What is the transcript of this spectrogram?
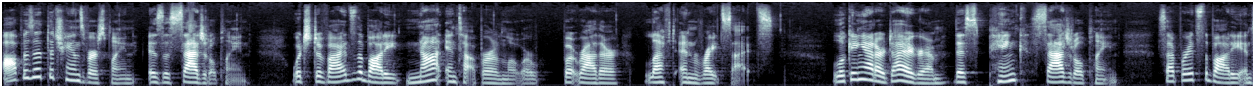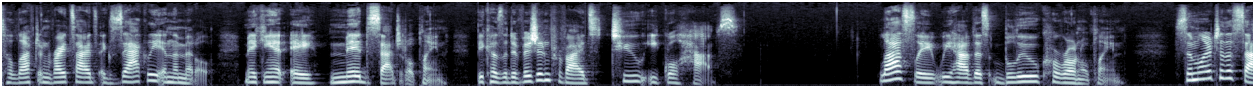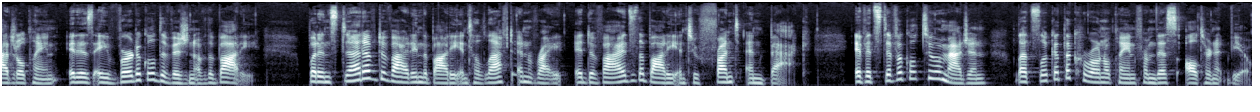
Opposite the transverse plane is the sagittal plane, which divides the body not into upper and lower, but rather left and right sides. Looking at our diagram, this pink sagittal plane separates the body into left and right sides exactly in the middle, making it a mid sagittal plane because the division provides two equal halves. Lastly, we have this blue coronal plane. Similar to the sagittal plane, it is a vertical division of the body. But instead of dividing the body into left and right, it divides the body into front and back. If it's difficult to imagine, let's look at the coronal plane from this alternate view.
